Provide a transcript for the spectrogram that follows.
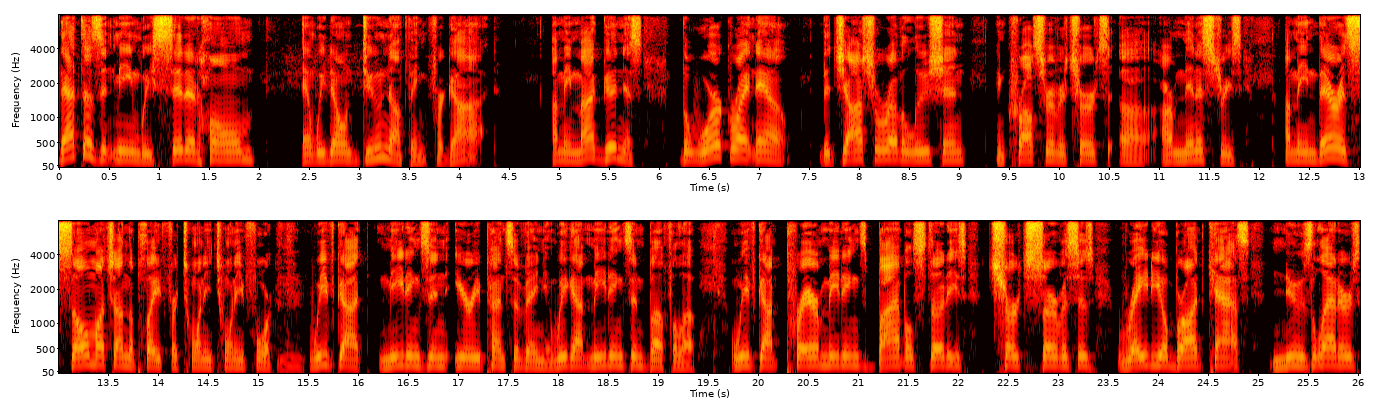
that doesn't mean we sit at home and we don't do nothing for God. I mean, my goodness, the work right now, the Joshua Revolution and Cross River Church, uh, our ministries, I mean, there is so much on the plate for 2024. Mm. We've got meetings in Erie, Pennsylvania. We got meetings in Buffalo. We've got prayer meetings, Bible studies, church services, radio broadcasts, newsletters.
